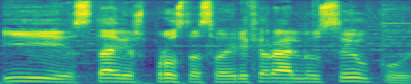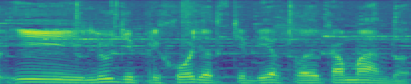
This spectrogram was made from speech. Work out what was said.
и ставишь просто свою реферальную ссылку, и люди приходят к тебе в твою команду.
